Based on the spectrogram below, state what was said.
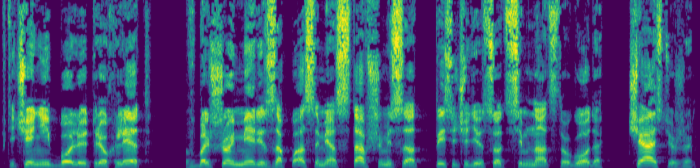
в течение более трех лет в большой мере запасами, оставшимися от 1917 года, частью же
